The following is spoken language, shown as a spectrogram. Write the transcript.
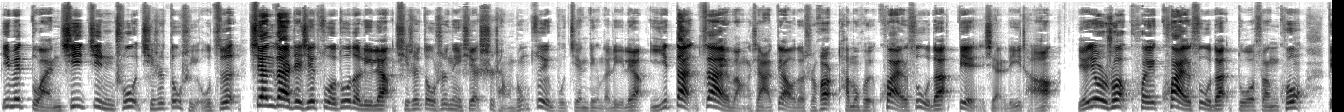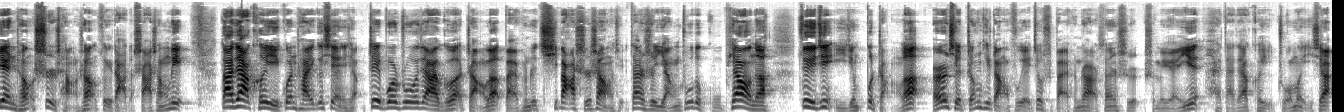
因为短期进出其实都是游资。现在这些做多的力量，其实都是那些市场中最不坚定的力量，一旦再往下掉的时候，他们会快速的变现离场。也就是说，会快速的多翻空，变成市场上最大的杀伤力。大家可以观察一个现象：这波猪肉价格涨了百分之七八十上去，但是养猪的股票呢，最近已经不涨了，而且整体涨幅也就是百分之二三十。什么原因？嗨，大家可以琢磨一下，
